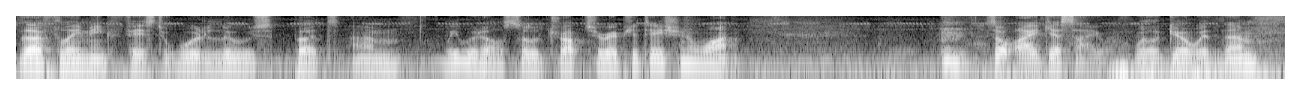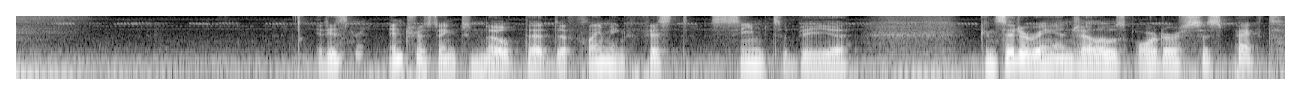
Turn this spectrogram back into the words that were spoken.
the Flaming Fist would lose, but um, we would also drop to Reputation 1. so I guess I will go with them. It is interesting to note that the Flaming Fist seem to be uh, considering Angelo's orders suspect,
